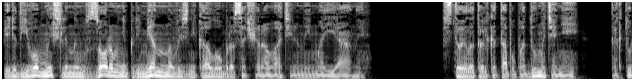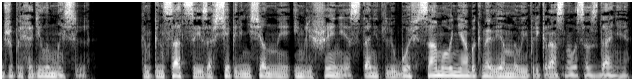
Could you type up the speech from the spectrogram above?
перед его мысленным взором непременно возникал образ очаровательной Маяны. Стоило только Тапу подумать о ней, как тут же приходила мысль. Компенсацией за все перенесенные им лишения станет любовь самого необыкновенного и прекрасного создания,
